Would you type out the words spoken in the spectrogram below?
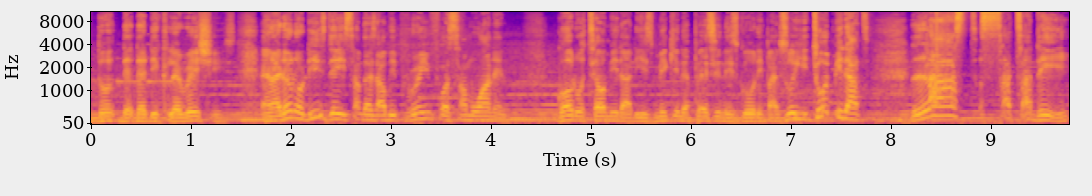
those the, the, declarations, and I don't know these days. Sometimes I'll be praying for someone, and God will tell me that He's making the person his golden pipe. So He told me that last Saturday,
